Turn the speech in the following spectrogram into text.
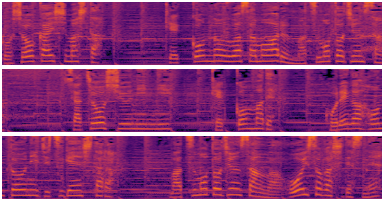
ご紹介しました。結婚の噂もある松本潤さん。社長就任に結婚までこれが本当に実現したら松本潤さんは大忙しですね。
